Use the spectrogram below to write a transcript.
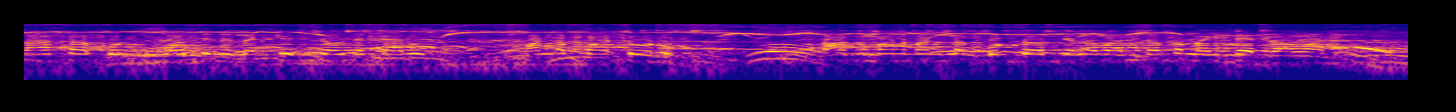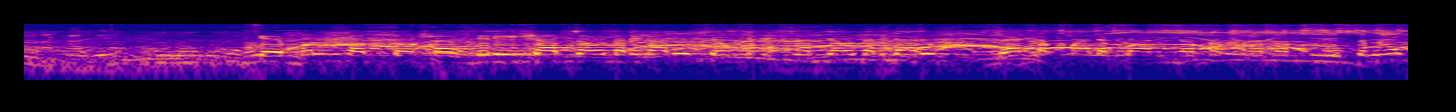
కాకాపూర్ భోజన లక్ష్మీ చౌదరి గారు కొండపాటూరు బాగుమాన్ మండలం గుంటూరు జిల్లా వారి గత బయలుదేరి రావాలి. కేబుల్ సత్తోట శిరీష చౌదరి గారు శివకృష్ణ చౌదరి గారు వేటపాలెం వారి గత ప్రదర్శనిస్తున్నాయి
